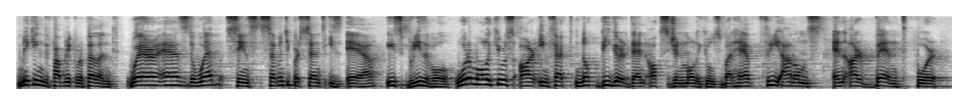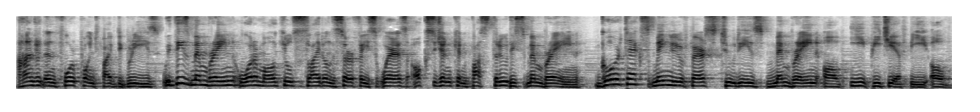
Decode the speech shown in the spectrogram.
making the fabric repellent, whereas the web, since 70% is air, is breathable. Water molecules are in fact not bigger than oxygen molecules, but have three atoms and are bent for 104.5 degrees. With this membrane, water molecules slide on the surface, whereas oxygen can pass through this membrane. Gore-Tex mainly refers to this membrane of ePTFE, of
